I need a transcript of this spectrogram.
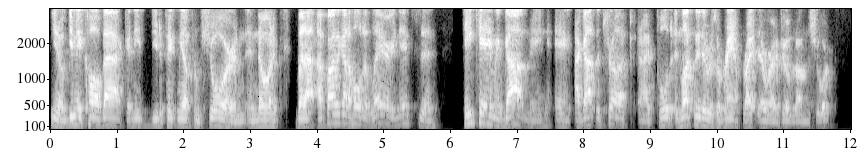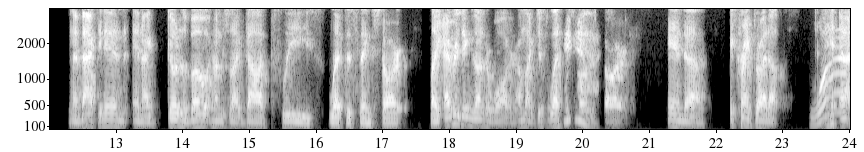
you know, give me a call back. I need you to pick me up from shore and, and no one, but I, I finally got a hold of Larry Nixon. He came and got me and I got the truck and I pulled, and luckily there was a ramp right there where I drove it on the shore. And I backed it in and I go to the boat and I'm just like, God, please let this thing start. Like everything's underwater. I'm like, just let this Yeah. start. And uh, it cranked right up What? and, I,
